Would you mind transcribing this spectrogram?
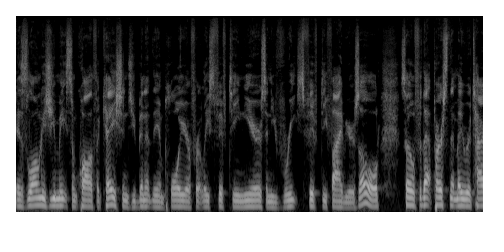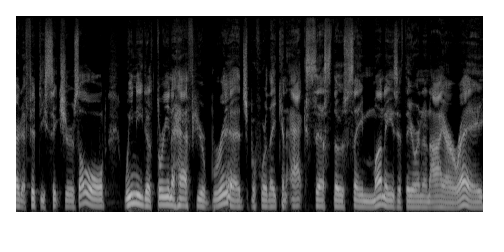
as long as you meet some qualifications. You've been at the employer for at least 15 years and you've reached 55 years old. So, for that person that may retired at 56 years old, we need a three and a half year bridge before they can access those same monies if they are in an IRA.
